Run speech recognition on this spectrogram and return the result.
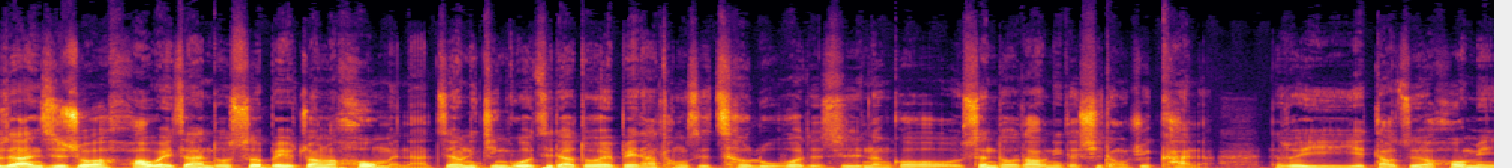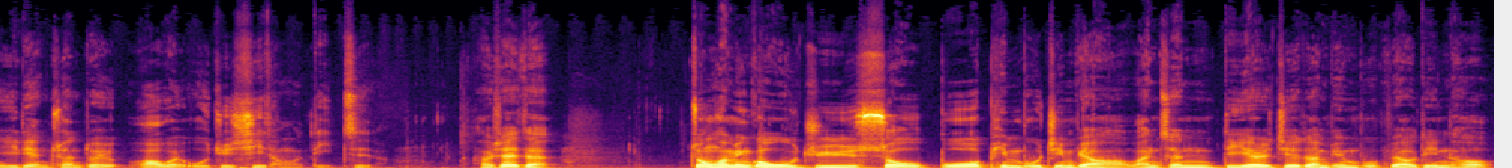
是暗示说华为在很多设备装了后门啊，只要你经过资料都会被它同时侧录，或者是能够渗透到你的系统去看啊，那所以也导致了后面一连串对华为五 G 系统的抵制。好，下一则，中华民国五 G 首波频谱竞标啊，完成第二阶段频谱标定后。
